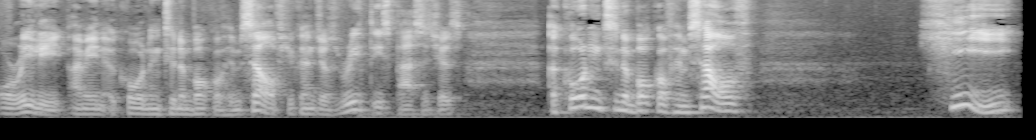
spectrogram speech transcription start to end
or really, I mean, according to Nabokov himself, you can just read these passages. According to Nabokov himself, he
